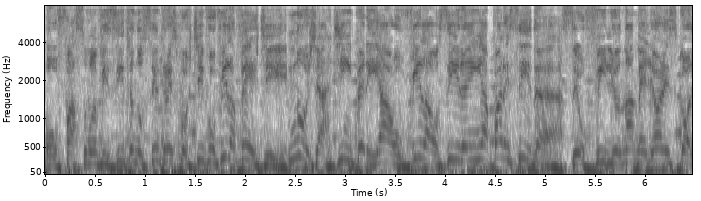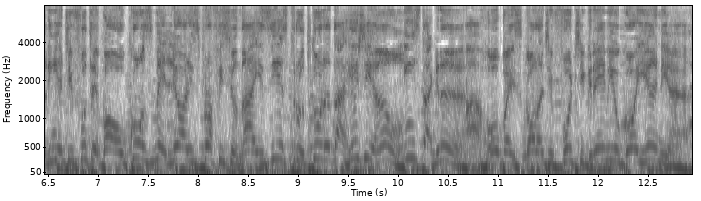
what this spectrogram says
ou faça uma visita no Centro Esportivo Vila Verde, no Jardim Imperial Vila Alzira em Aparecida. Seu filho na melhor escolinha de futebol com os melhores profissionais e estrutura da região. Instagram arroba Escola de Fute Grêmio Goiânia.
